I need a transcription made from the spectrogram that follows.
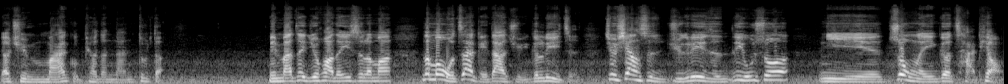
要去买股票的难度的。明白这句话的意思了吗？那么我再给大家举一个例子，就像是举个例子，例如说。你中了一个彩票，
